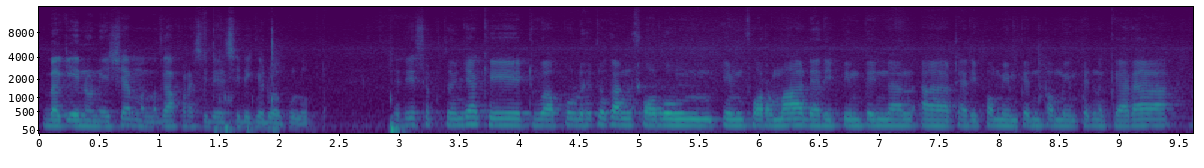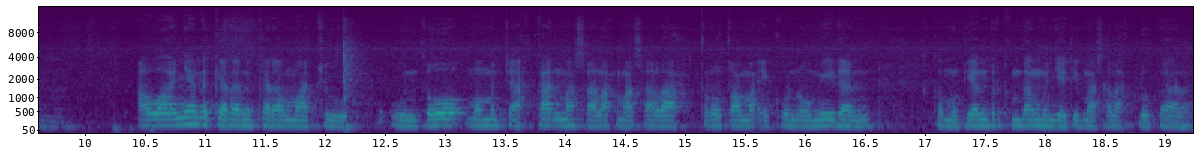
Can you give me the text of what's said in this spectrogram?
bagi Indonesia memegang presidensi di G20? Jadi sebetulnya G20 itu kan forum informal dari pimpinan eh, dari pemimpin-pemimpin negara. Awalnya negara-negara maju untuk memecahkan masalah-masalah terutama ekonomi dan kemudian berkembang menjadi masalah global.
